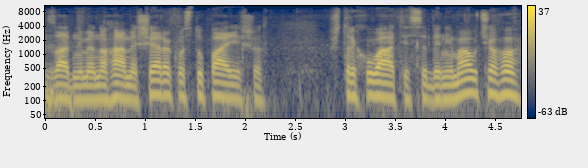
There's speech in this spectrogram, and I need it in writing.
Задніми ногами широко ступає, що штрихувати себе не мав чого.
